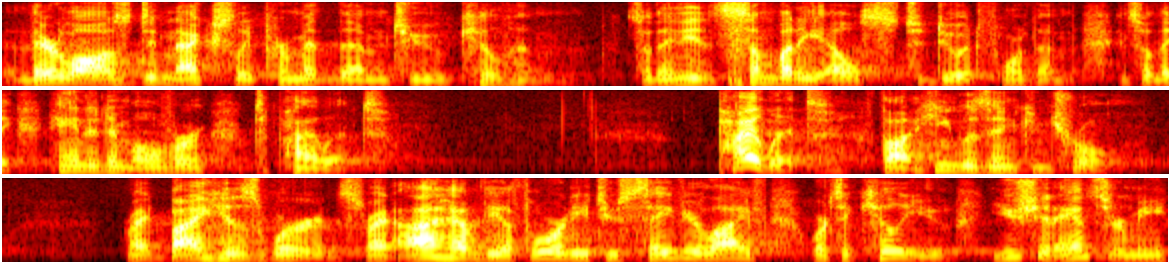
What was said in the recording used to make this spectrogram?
their laws didn't actually permit them to kill him. So they needed somebody else to do it for them. And so they handed him over to Pilate. Pilate thought he was in control right? By his words, right? I have the authority to save your life or to kill you. You should answer me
